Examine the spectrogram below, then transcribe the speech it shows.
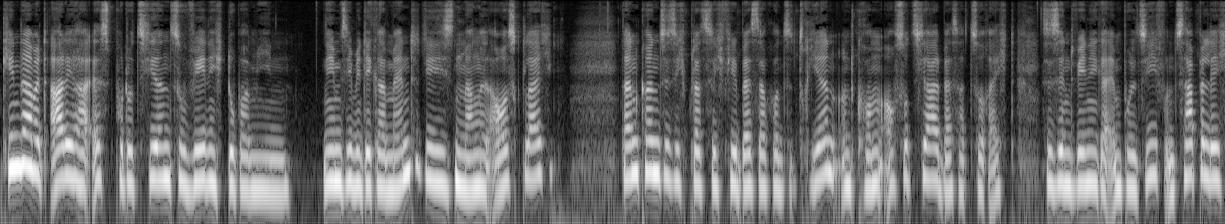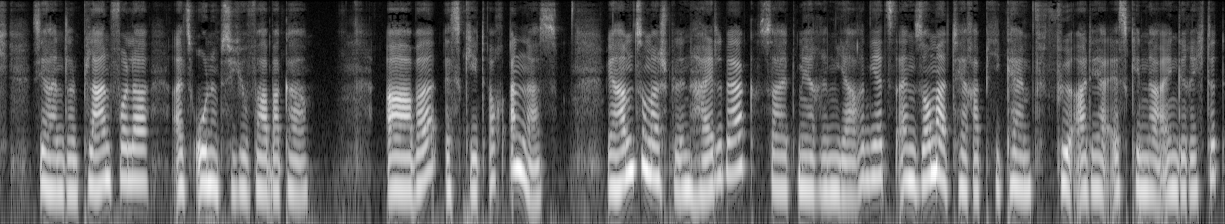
Kinder mit ADHS produzieren zu wenig Dopamin. Nehmen Sie Medikamente, die diesen Mangel ausgleichen, dann können Sie sich plötzlich viel besser konzentrieren und kommen auch sozial besser zurecht. Sie sind weniger impulsiv und zappelig, Sie handeln planvoller als ohne Psychopharmaka. Aber es geht auch anders. Wir haben zum Beispiel in Heidelberg seit mehreren Jahren jetzt ein Sommertherapiecamp für ADHS-Kinder eingerichtet.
